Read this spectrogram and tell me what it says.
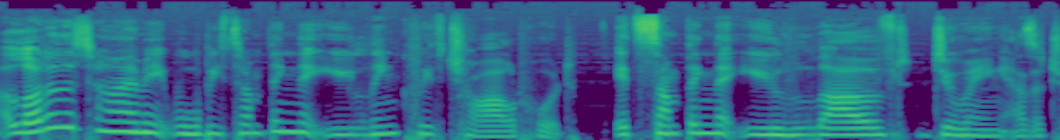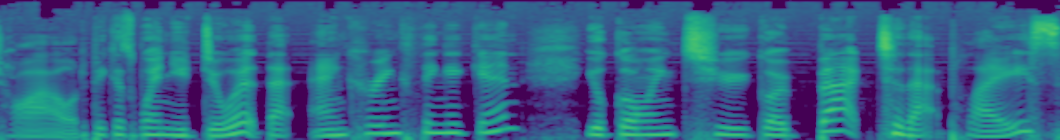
A lot of the time it will be something that you link with childhood. It's something that you loved doing as a child because when you do it, that anchoring thing again, you're going to go back to that place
